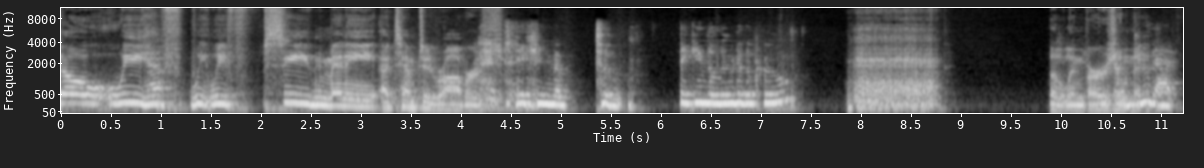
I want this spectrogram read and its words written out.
So we have we we've seen many attempted robbers. Taking the to taking the loo to the poo. Little inversion Don't do that.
